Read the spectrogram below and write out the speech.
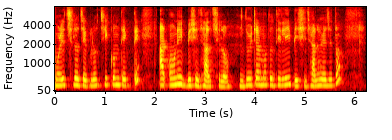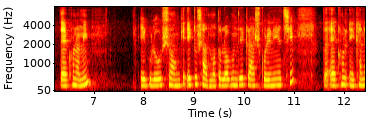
মরিচ ছিল যেগুলো চিকন দেখতে আর অনেক বেশি ঝাল ছিল। দুইটার মতো দিলেই বেশি ঝাল হয়ে যেত। তো এখন আমি এগুলোর সঙ্গে একটু স্বাদ মতো লবণ দিয়ে ক্রাশ করে নিয়েছি। তো এখন এখানে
